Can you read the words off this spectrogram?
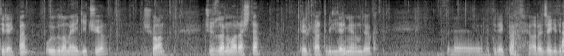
direkt ben uygulamaya geçiyor. Şu an cüzdanım araçta. Kredi kartı bilgilerim yanımda yok. Ee, direkt ben araca gidip...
